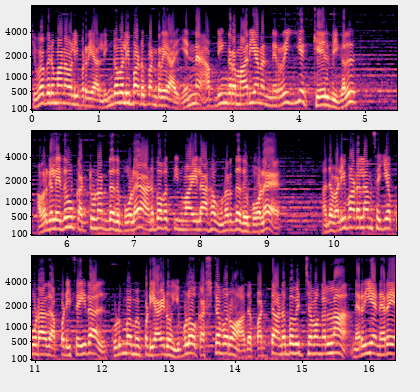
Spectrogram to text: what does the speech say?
சிவபெருமான வழிபடுறியா? லிங்க வழிபாடு பண்ணுறியா என்ன? அப்படிங்கிற மாதிரியான நிறைய கேள்விகள் அவர்கள் எதுவும் கற்றுணர்ந்தது போல அனுபவத்தின் வாயிலாக உணர்ந்தது போல அந்த வழிபாடெல்லாம் செய்யக்கூடாது. அப்படி செய்தால் குடும்பம் இப்படி ஆயிடும். இவ்வளோ கஷ்டம் வரும். அதை பட்டு அனுபவித்தவங்கள்லாம் நிறைய நிறைய.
